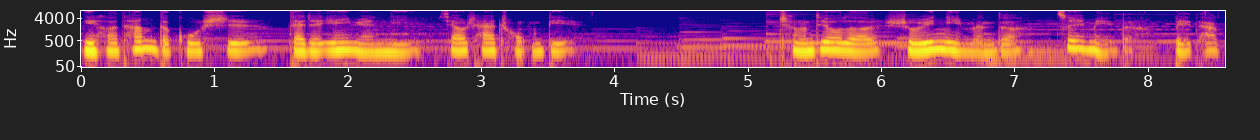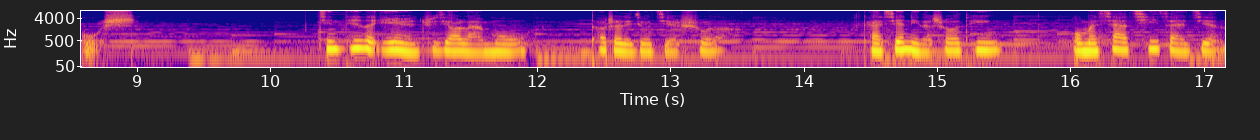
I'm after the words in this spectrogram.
你和他们的故事在这烟缘里交叉重叠，成就了属于你们的最美的北大故事。今天的烟缘聚焦栏目到这里就结束了，感谢你的收听，我们下期再见。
